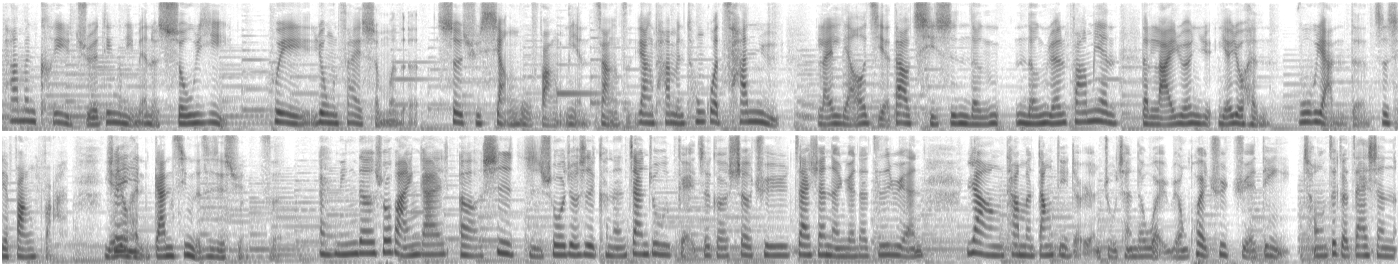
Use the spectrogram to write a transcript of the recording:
他们可以决定里面的收益会用在什么的社区项目方面，这样子让他们通过参与来了解到，其实能能源方面的来源也也有很污染的这些方法，也有很干净的这些选择。您的说法应该呃是指说，就是可能赞助给这个社区再生能源的资源，让他们当地的人组成的委员会去决定从这个再生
